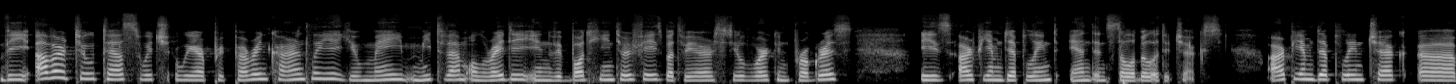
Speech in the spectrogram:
The other two tests which we are preparing currently, you may meet them already in the Bodhi interface, but we are still work in progress, is RPM deplint and installability checks. RPM deplint check uh,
